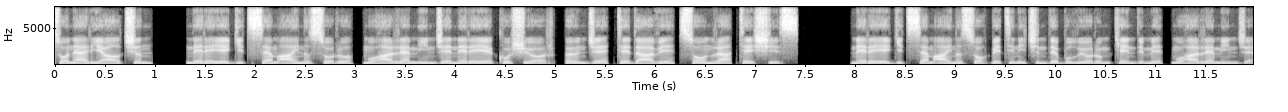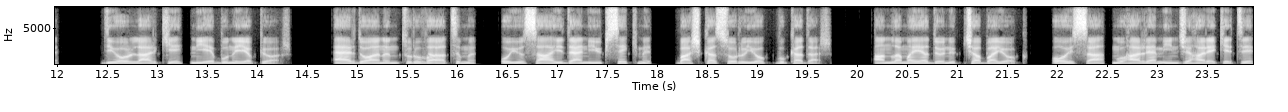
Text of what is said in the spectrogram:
Soner Yalçın, nereye gitsem aynı soru, Muharrem İnce nereye koşuyor, önce, tedavi, sonra, teşhis. Nereye gitsem aynı sohbetin içinde buluyorum kendimi, Muharrem İnce. Diyorlar ki, niye bunu yapıyor? Erdoğan'ın Truva atı mı? Oyu sahiden yüksek mi? Başka soru yok bu kadar. Anlamaya dönük çaba yok. Oysa, Muharrem İnce hareketi,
